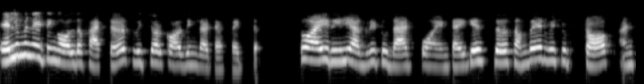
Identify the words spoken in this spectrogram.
eliminating all the factors which are causing that effect. So I really agree to that point. I guess uh, somewhere we should stop and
